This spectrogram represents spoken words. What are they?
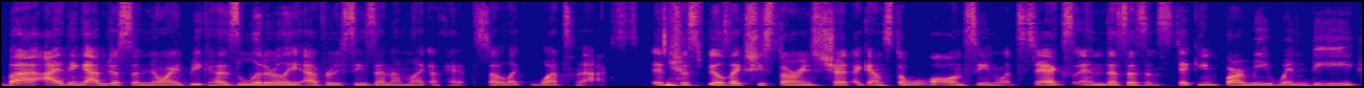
But I think I'm just annoyed because literally every season I'm like, okay, so like what's next? It just feels like she's throwing shit against the wall and seeing what sticks. And this isn't sticking for me, Wendy.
